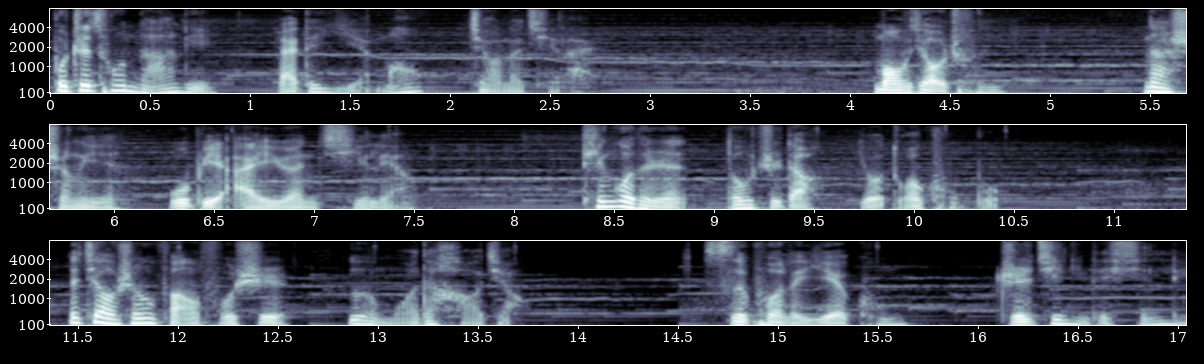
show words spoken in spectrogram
不知从哪里来的野猫叫了起来。猫叫春，那声音无比哀怨凄凉，听过的人都知道有多恐怖。那叫声仿佛是恶魔的嚎叫，撕破了夜空，直击你的心灵。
